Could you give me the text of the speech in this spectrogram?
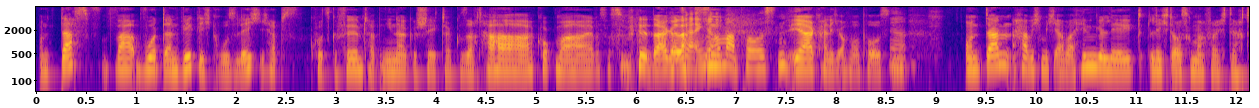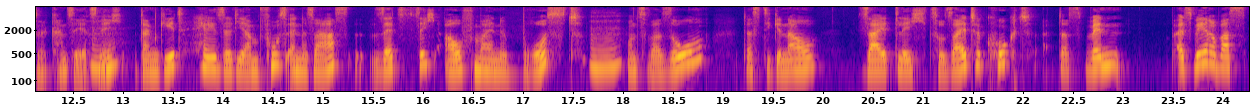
und das war, wurde dann wirklich gruselig. Ich habe es kurz gefilmt, habe Nina geschickt, habe gesagt, haha, guck mal, was hast du mir denn da gelassen? Kannst du eigentlich auch mal posten. Ja, kann ich auch mal posten. Ja. Und dann habe ich mich aber hingelegt, Licht ausgemacht, weil ich dachte, kannst du jetzt mhm. nicht. Dann geht Hazel, die am Fußende saß, setzt sich auf meine Brust. Mhm. Und zwar so, dass die genau seitlich zur Seite guckt, dass wenn, als wäre was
